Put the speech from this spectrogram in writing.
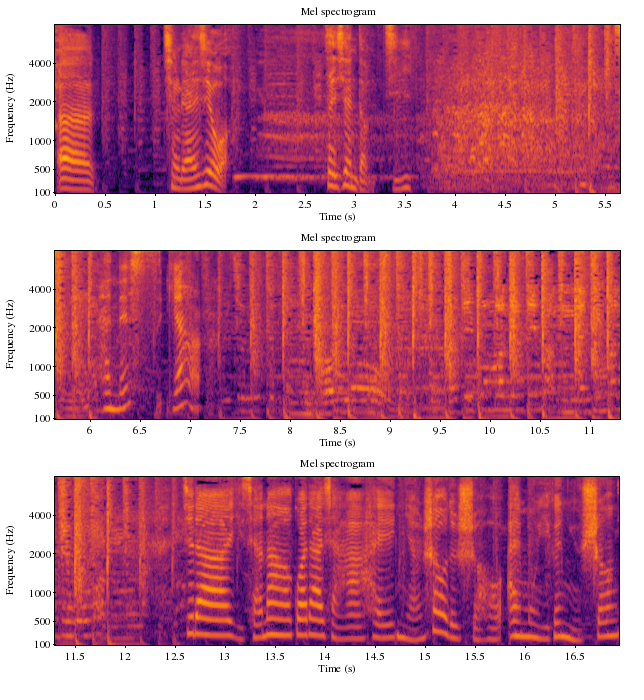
呃，请联系我，在线等急。看那死样！记得以前呢，瓜大侠还年少的时候，爱慕一个女生，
